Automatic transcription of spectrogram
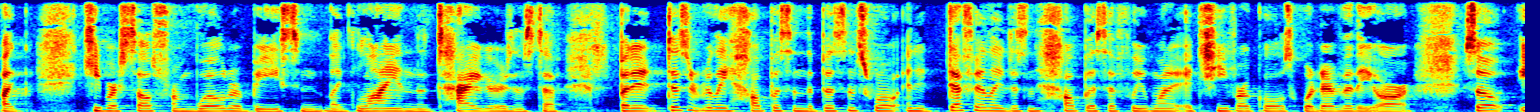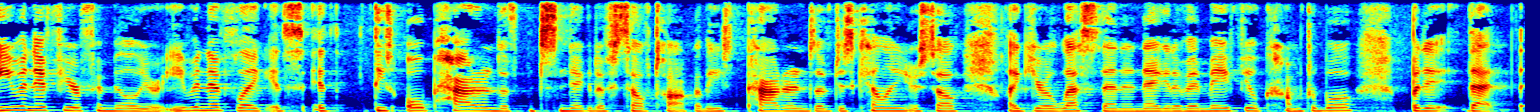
like keep ourselves from wildebeest and like lions and tigers and stuff. But it doesn't really help us in the business world. And it definitely doesn't help us if we want to achieve our goals, whatever they are. So even if you're familiar, even if like it's, it's, these old patterns of negative self-talk or these patterns of just killing yourself like you're less than a negative it may feel comfortable but it that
